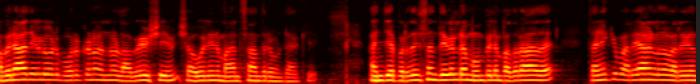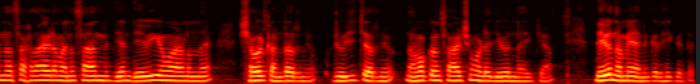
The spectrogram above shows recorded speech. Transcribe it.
അപരാധികളോട് പൊറുക്കണമെന്നുള്ള അപേക്ഷയും ഷൗലിന് മാനസാന്തരം ഉണ്ടാക്കി. അഞ്ച് പ്രതിസന്ധികളുടെ മുമ്പിലും പതറാതെ തനിക്ക് പറയാനുള്ളത് പറയുന്ന സഹതായുടെ മനസാന്നിധ്യം ദൈവികമാണെന്ന് ഷൗൽ കണ്ടറിഞ്ഞു രുചിച്ചറിഞ്ഞു. നമുക്കും സാക്ഷ്യമുള്ള ജീവൻ നയിക്കാം. ദൈവം നമ്മെ അനുഗ്രഹിക്കട്ടെ.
